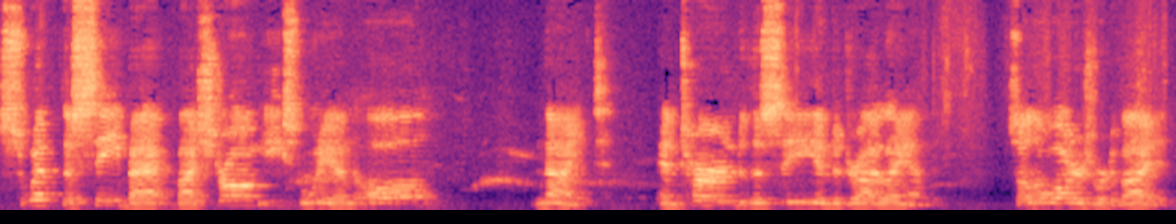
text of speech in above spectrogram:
swept the sea back by strong east wind all night and turned the sea into dry land. So the waters were divided.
